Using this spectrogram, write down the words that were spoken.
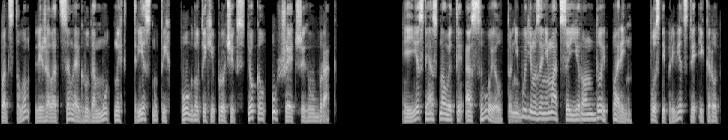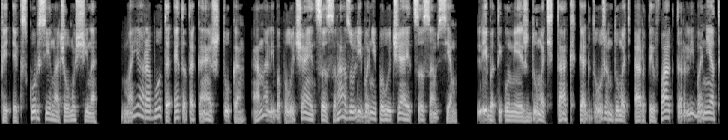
Под столом лежала целая груда мутных, треснутых, погнутых и прочих стекол, ушедших в брак. Если основы ты освоил, то не будем заниматься ерундой, парень. После приветствия и короткой экскурсии начал мужчина. Моя работа – это такая штука. Она либо получается сразу, либо не получается совсем. Либо ты умеешь думать так, как должен думать артефактор, либо нет.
